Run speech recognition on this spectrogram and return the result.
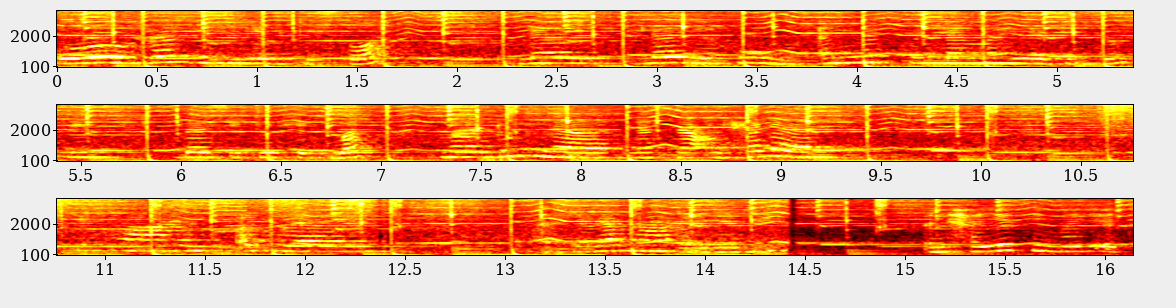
أوه هذه هي القصة لا لا يهم أن كل ما يجد باسط الحكمة ما دمنا نصنع الحلال. الحياة مليئة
